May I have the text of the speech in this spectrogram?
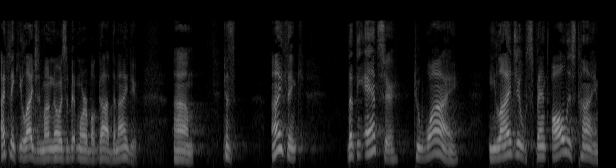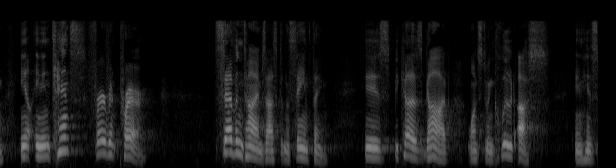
I think Elijah knows a bit more about God than I do. Because um, I think that the answer to why Elijah spent all his time in, in intense, fervent prayer, seven times asking the same thing, is because God wants to include us in his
